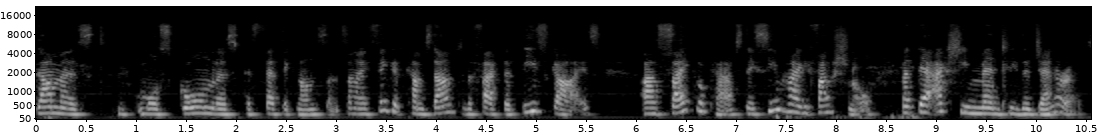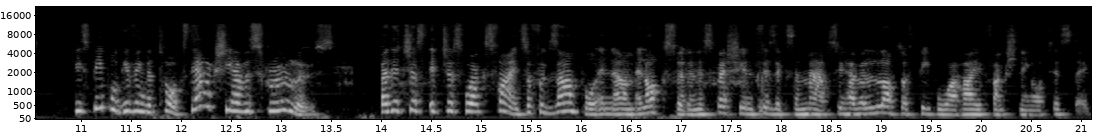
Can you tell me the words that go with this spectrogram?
dumbest, most gormless, pathetic nonsense. And I think it comes down to the fact that these guys are psychopaths. They seem highly functional, but they're actually mentally degenerate. These people giving the talks, they actually have a screw loose but it just it just works fine. So, for example, in um, in Oxford and especially in physics and maths, you have a lot of people who are high functioning autistic,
